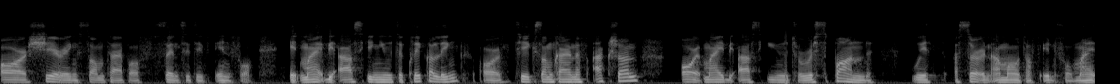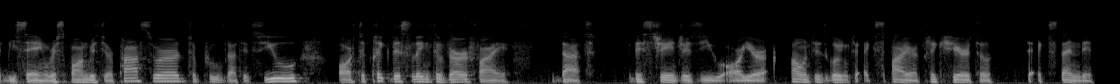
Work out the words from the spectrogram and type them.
or sharing some type of sensitive info. It might be asking you to click a link or take some kind of action, or it might be asking you to respond with a certain amount of info. Might be saying respond with your password to prove that it's you, or to click this link to verify that this change is you, or your account is going to expire. Click here to, to extend it.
